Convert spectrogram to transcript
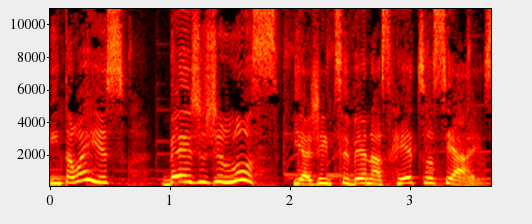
Então é isso. Beijos de luz e a gente se vê nas redes sociais.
